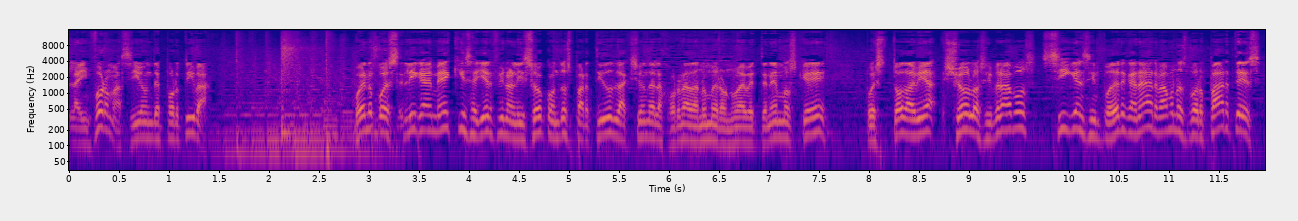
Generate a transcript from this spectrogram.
la información deportiva. Bueno, pues Liga MX ayer finalizó con dos partidos la acción de la jornada número 9. Tenemos que pues todavía Cholos y Bravos siguen sin poder ganar. Vámonos por partes.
